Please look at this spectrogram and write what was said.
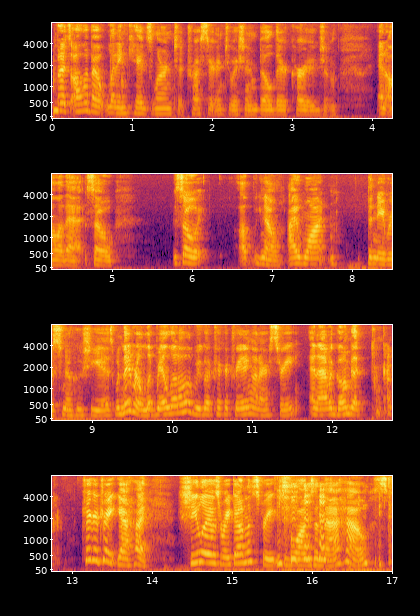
But it's all about letting kids learn to trust their intuition and build their courage and and all of that. So, so uh, you know, I want the neighbors to know who she is. When they were real little, we go trick or treating on our street, and I would go and be like, trick or treat, yeah, hi. She lives right down the street. She belongs in that house.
